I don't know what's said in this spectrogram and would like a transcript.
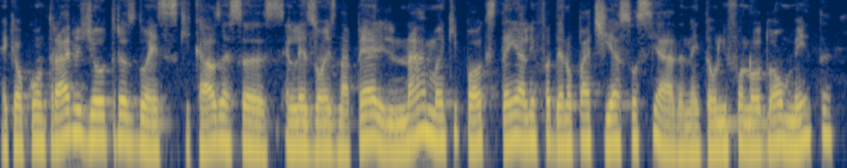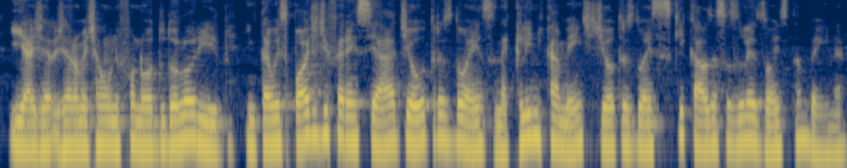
é que ao contrário de outras doenças que causam essas lesões na pele, na monkeypox tem a linfadenopatia associada, né? Então o linfonodo aumenta e é, geralmente é um linfonodo dolorido. Então isso pode diferenciar de outras doenças, né? Clinicamente de outras doenças que causam essas lesões também, né?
